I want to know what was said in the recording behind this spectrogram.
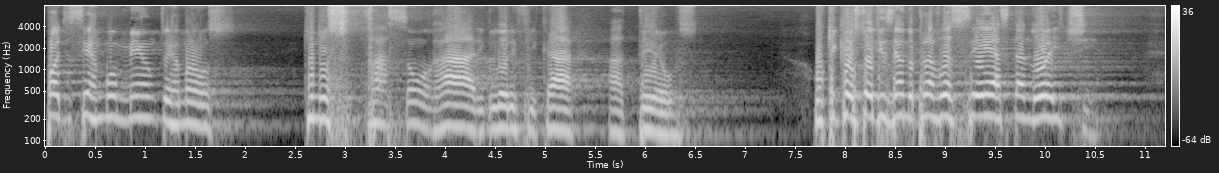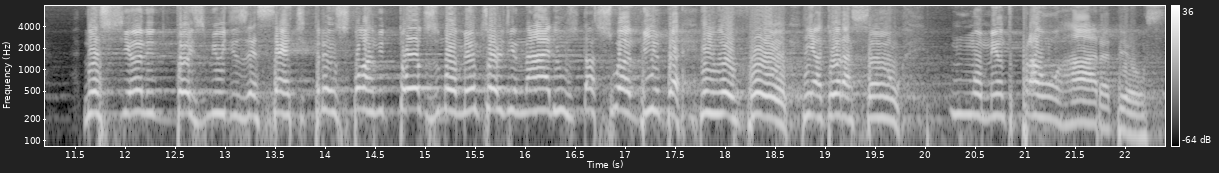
Pode ser momento, irmãos, que nos faça honrar e glorificar a Deus. O que, que eu estou dizendo para você esta noite? Neste ano de 2017, transforme todos os momentos ordinários da sua vida em louvor, em adoração, um momento para honrar a Deus.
